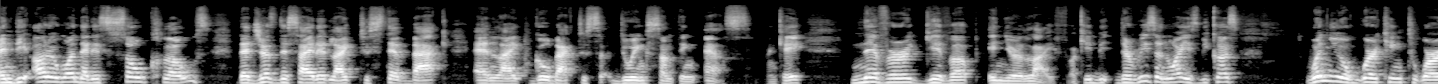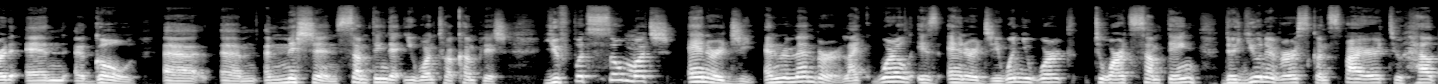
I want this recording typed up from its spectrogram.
and the other one that is so close that just decided like to step back and like go back to doing something else okay never give up in your life. Okay, the reason why is because when you're working toward an a goal, uh, um, a mission, something that you want to accomplish, you've put so much energy. And remember, like world is energy. When you work towards something, the universe conspire to help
